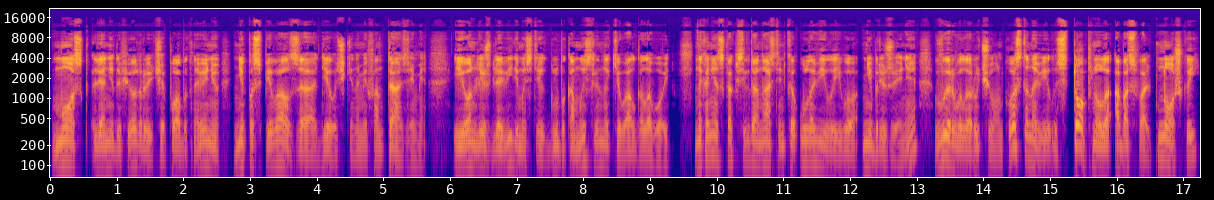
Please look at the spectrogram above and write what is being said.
мозг Леонида Федоровича по обыкновению не поспевал за девочкиными фантазиями, и он лишь для видимости глубокомысленно кивал головой. Наконец, как всегда, Настенька уловила его небрежение, вырвала ручонку, остановилась, топнула об асфальт ножкой,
